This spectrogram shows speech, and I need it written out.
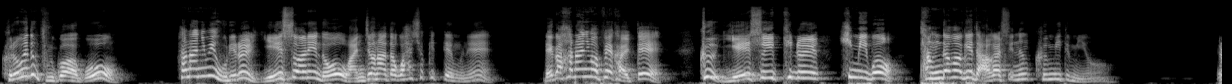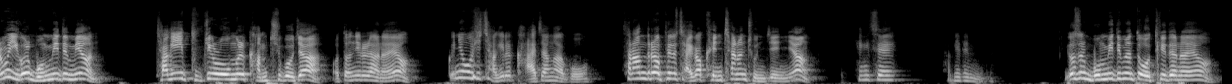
그럼에도 불구하고, 하나님이 우리를 예수 안에 넣어 완전하다고 하셨기 때문에, 내가 하나님 앞에 갈 때, 그 예수의 피를 힘입어 당당하게 나아갈 수 있는 그 믿음이요. 여러분 이걸 못 믿으면 자기 부끄러움을 감추고자 어떤 일을 하나요? 끊임없이 자기를 가장하고 사람들 앞에서 자기가 괜찮은 존재인 양 행세하게 됩니다. 이것을 못 믿으면 또 어떻게 되나요?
